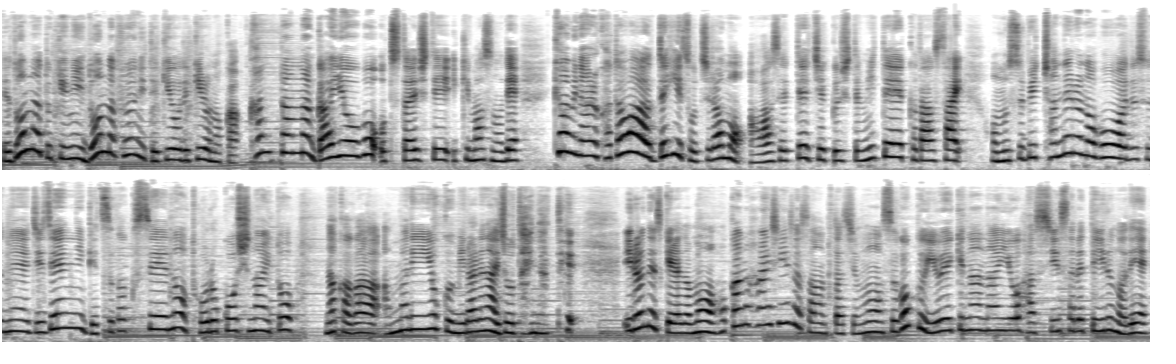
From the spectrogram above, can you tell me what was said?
でどんな時にどんな風に適用できるのか簡単な概要をお伝えしていきますので興味のある方はぜひそちらも合わせてチェックしてみてください。おむすびチャンネルの方はですね事前に月額制の登録をしないと中があんまりよく見られない状態になっているんですけれども他の配信者さんたちもすごく有益な内容を発信されているので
